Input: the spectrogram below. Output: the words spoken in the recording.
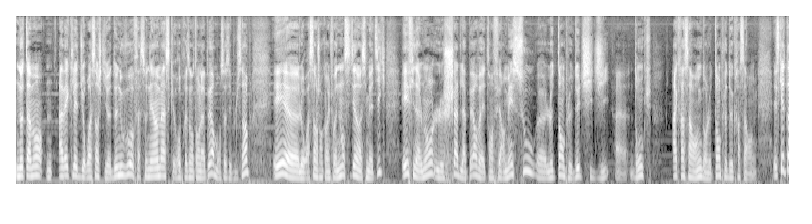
notamment avec l'aide du roi singe qui va de nouveau façonner un masque représentant la peur, bon ça c'est plus simple, et euh, le roi singe encore une fois non cité dans la cinématique, et finalement le chat de la peur va être enfermé sous euh, le temple de Chiji, euh, donc à Krasarang, dans le temple de Krasarang. Et ce qui est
